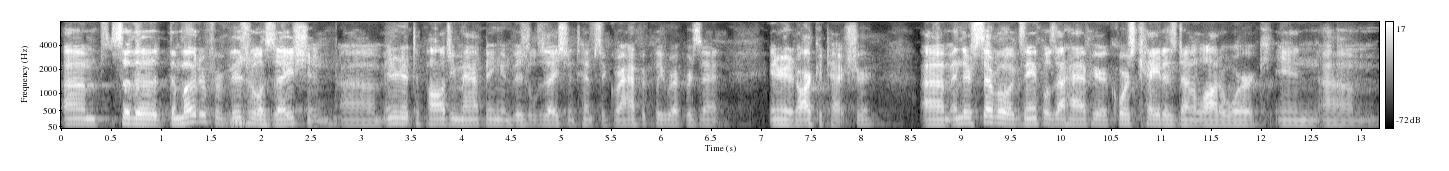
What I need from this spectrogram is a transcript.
Um, so the, the motive for visualization, um, internet topology mapping and visualization attempts to graphically represent internet architecture. Um, and there's several examples I have here. Of course, Kate has done a lot of work in um,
